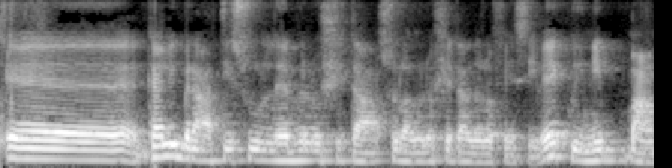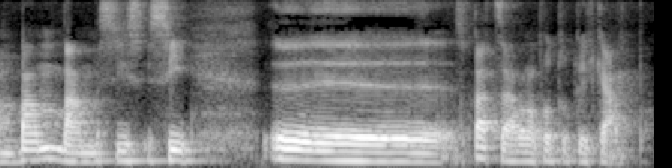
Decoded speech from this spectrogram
eh, calibrati velocità, sulla velocità dell'offensiva e quindi bam bam bam si, si eh, spazzavano un po' tutto il campo.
